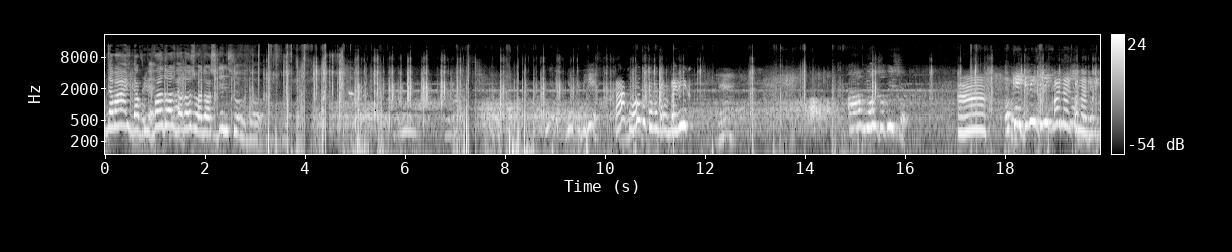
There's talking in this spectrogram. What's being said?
Давай, давай. Привет. Водос, Давай. водос, водос. Іди знову до... Так, вот у тебе дробовик. де? А, в ньому зависло. А, Окей, дивись, дивись. погнали. дивись.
